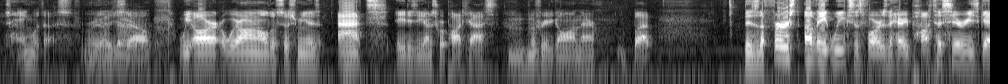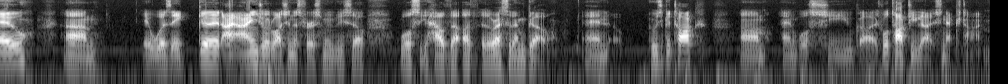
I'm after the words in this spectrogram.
just hang with us. Really. Yes, so we are we're on all those social medias at A to Z underscore podcast. Mm-hmm. Feel free to go on there. But this is the first of eight weeks as far as the Harry Potter series go. Um, it was a good. I, I enjoyed watching this first movie, so we'll see how the other, the rest of them go. And it was a good talk. Um, and we'll see you guys. We'll talk to you guys next time.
